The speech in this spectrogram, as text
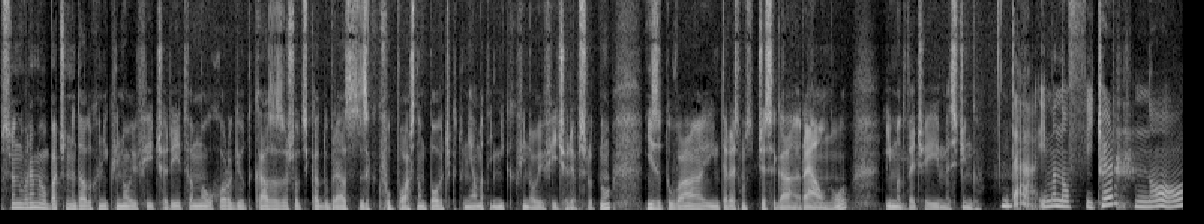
Последно време обаче не дадоха никакви нови фичери и това много хора ги отказа, защото си казват, добре, аз за какво плащам повече, като нямате никакви нови фичери абсолютно. И за това е интересно, че сега реално имат вече и меседжинга. Да, има нов фичър, но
